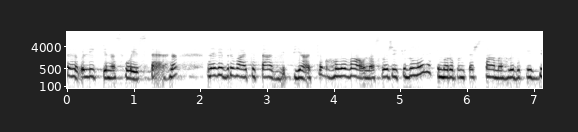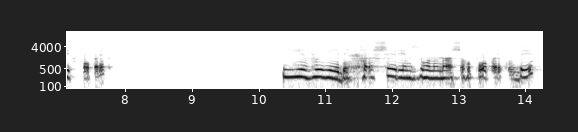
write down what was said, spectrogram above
е, лікті на свої стегна. Не відривайте таз від п'яток. Голова у нас лежить у долонях, і ми робимо те ж саме глибокий вдих в поперек. І видих. Розширюємо зону нашого попереку. Вдих.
